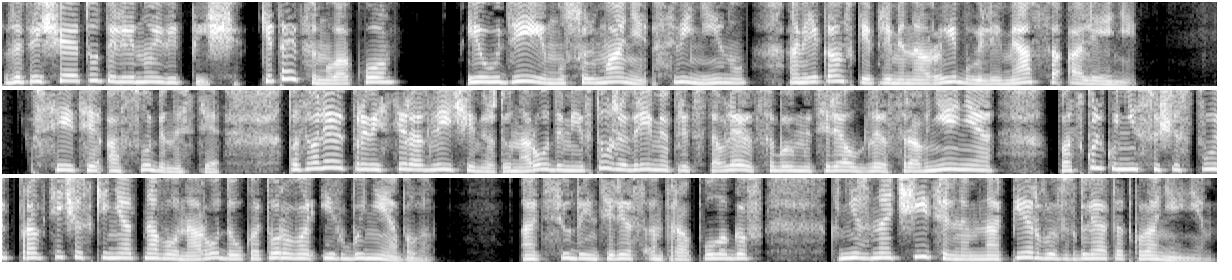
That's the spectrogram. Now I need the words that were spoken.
запрещая тот или иной вид пищи. Китайцы – молоко, иудеи мусульмане – свинину, американские племена – рыбу или мясо оленей. Все эти особенности позволяют провести различия между народами и в то же время представляют собой материал для сравнения, поскольку не существует практически ни одного народа, у которого их бы не было. Отсюда интерес антропологов к незначительным на первый взгляд отклонениям.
